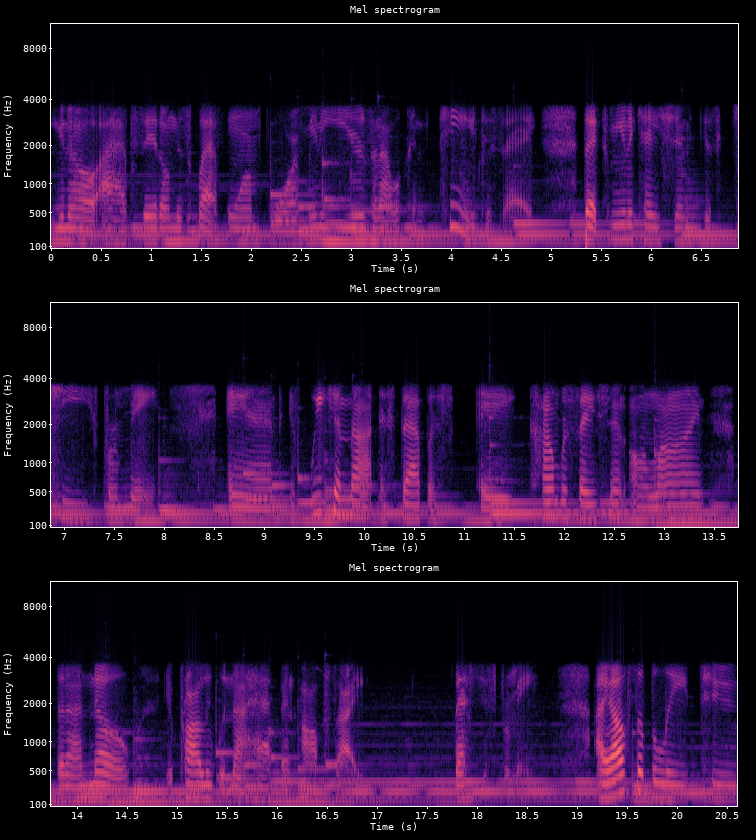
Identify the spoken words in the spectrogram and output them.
you. Know, I have said on this platform for many years, and I will continue to say that communication is key for me. And if we cannot establish a conversation online, then I know it probably would not happen off site. That's just for me. I also believe, too,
